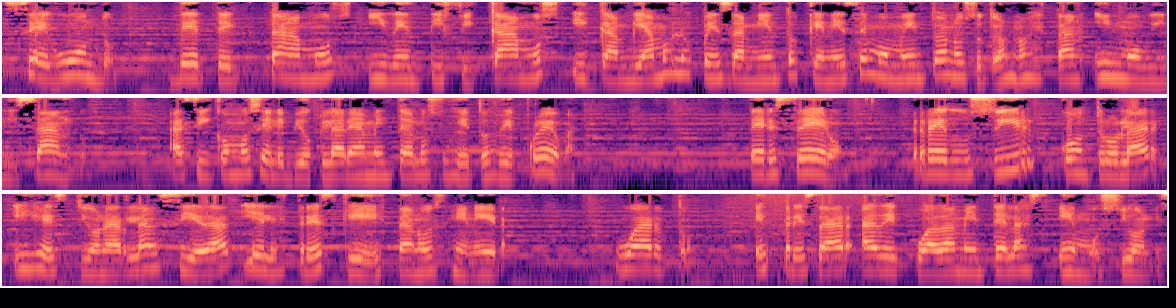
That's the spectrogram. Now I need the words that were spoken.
Segundo, detectamos, identificamos y cambiamos los pensamientos que en ese momento a nosotros nos están inmovilizando, así como se le vio claramente a los sujetos de prueba. Tercero, reducir, controlar y gestionar la ansiedad y el estrés que ésta nos genera. Cuarto, expresar adecuadamente las emociones.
